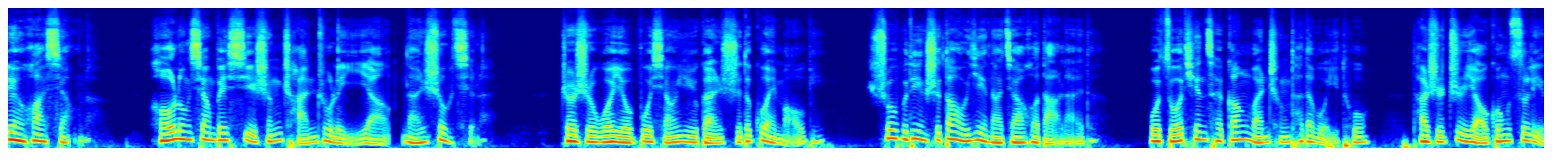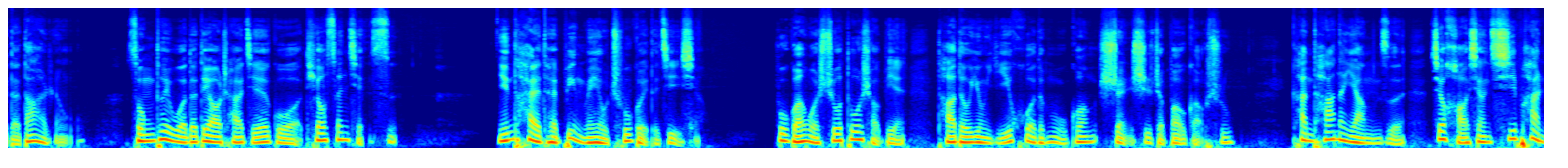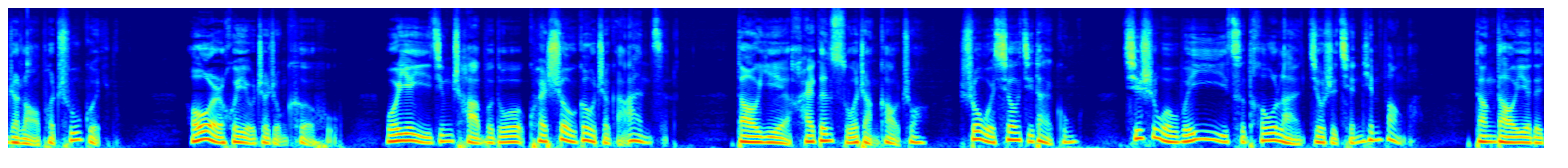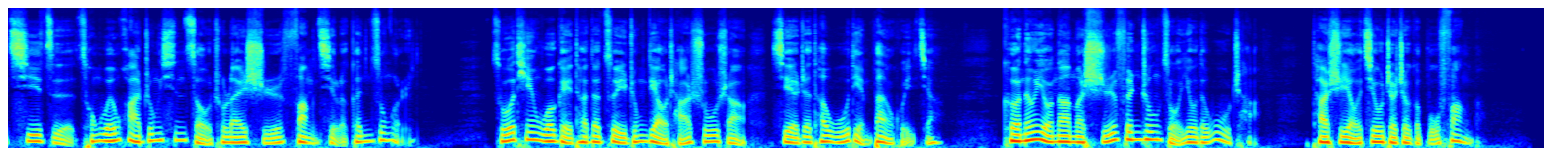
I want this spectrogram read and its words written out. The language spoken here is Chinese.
电话响了，喉咙像被细绳缠住了一样难受起来。这是我有不祥预感时的怪毛病，说不定是道业那家伙打来的。我昨天才刚完成他的委托，他是制药公司里的大人物，总对我的调查结果挑三拣四。您太太并没有出轨的迹象，不管我说多少遍，他都用疑惑的目光审视着报告书。看他那样子，就好像期盼着老婆出轨呢。偶尔会有这种客户，我也已经差不多快受够这个案子了。道业还跟所长告状，说我消极怠工。其实我唯一一次偷懒，就是前天傍晚，当道业的妻子从文化中心走出来时，放弃了跟踪而已。昨天我给他的最终调查书上写着，他五点半回家。可能有那么十分钟左右的误差，他是要揪着这个不放吗？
